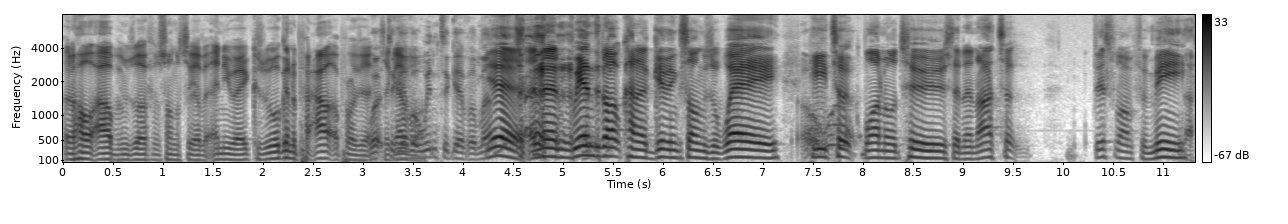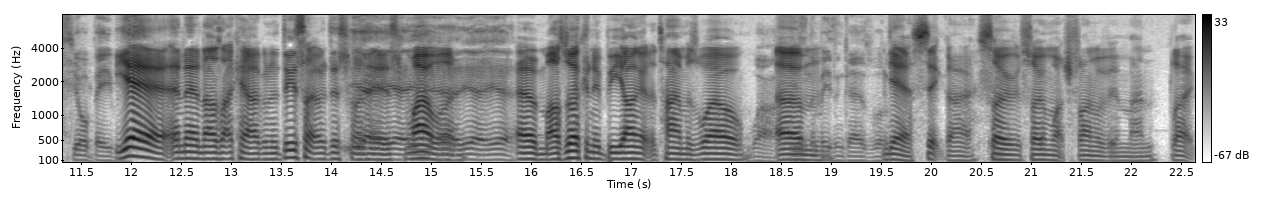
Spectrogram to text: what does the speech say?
a whole album's worth of songs together anyway because we were gonna put out a project Work together. together, win together, man. Yeah, and then we ended up kind of giving songs away. Oh, he what? took one or two, so then I took this one for me. That's your baby. Yeah, and then I was like, okay, I'm gonna do something with this one. yeah. It's yeah, my yeah, one. Yeah, yeah. Um, I was working with Be Young at the time as well. Wow, Um, an amazing guy as well. Yeah, sick guy. So so much fun with him, man. Like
